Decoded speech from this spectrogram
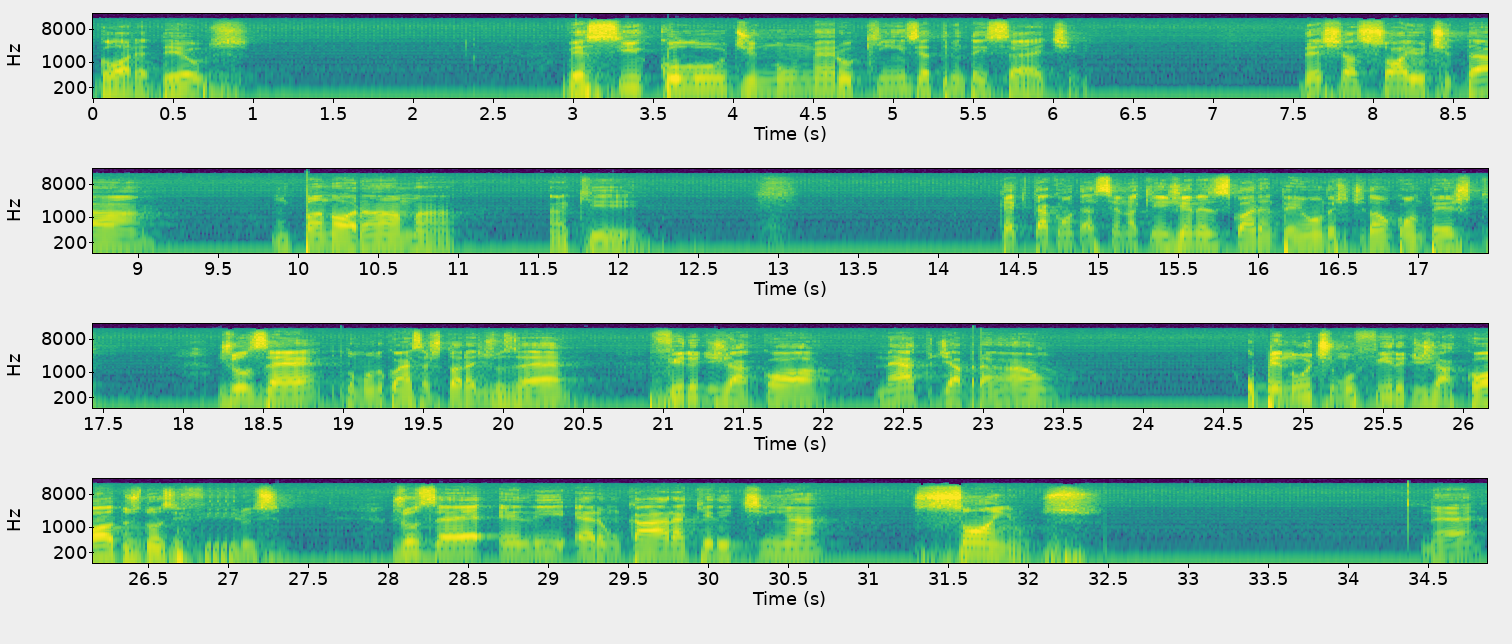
glória a Deus. Versículo de número 15 a 37. Deixa só eu te dar um panorama aqui. O que é que está acontecendo aqui em Gênesis 41? Deixa eu te dar um contexto. José, todo mundo conhece a história de José, filho de Jacó, neto de Abraão, o penúltimo filho de Jacó, dos doze filhos. José, ele era um cara que ele tinha sonhos, né?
